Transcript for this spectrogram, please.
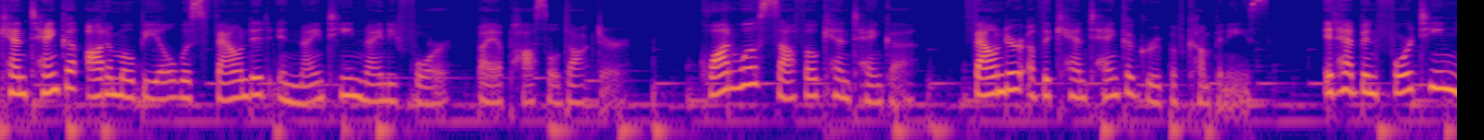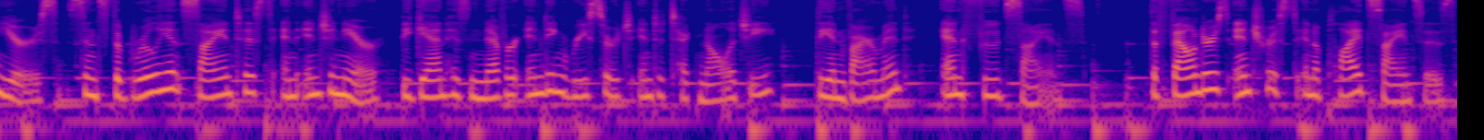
Kantanka Automobile was founded in 1994 by Apostle Dr. Kwadwo Safo Kantanka, founder of the Kantanka Group of companies. It had been 14 years since the brilliant scientist and engineer began his never ending research into technology, the environment, and food science. The founder's interest in applied sciences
